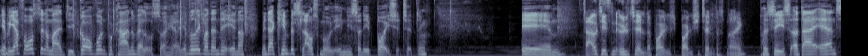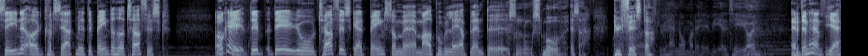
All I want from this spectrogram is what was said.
Jamen, jeg forestiller mig, at de går rundt på karnevalet så her. Jeg ved ikke, hvordan det ender, men der er kæmpe slagsmål inde i sådan et boysetelt, ikke? Øhm, Der er jo tit sådan en øltelt og bolsjetelt og sådan noget, ikke? Præcis, og der er en scene og en koncert med det band, der hedder Tørfisk. Og Okay. Det, det, det er jo, Tørfisk er et band, som er meget populær blandt øh, sådan nogle små, altså, byfester. Er det den her? Ja,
